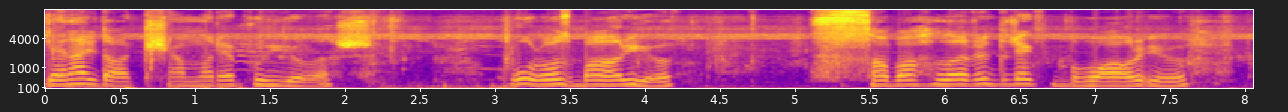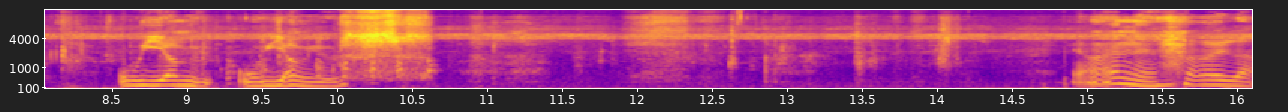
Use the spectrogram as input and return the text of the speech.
Genelde akşamlar hep uyuyorlar. Horoz bağırıyor. Sabahları direkt bağırıyor. Uyuyamıyor, uyuyamıyoruz. Yani öyle.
